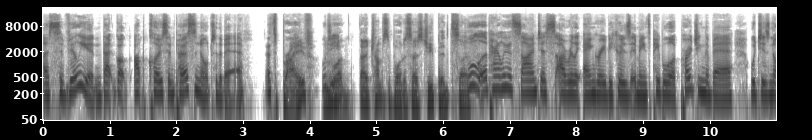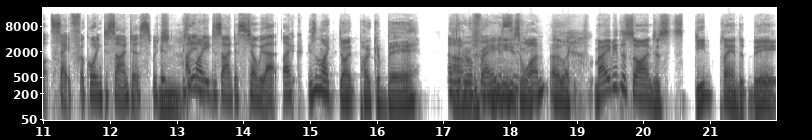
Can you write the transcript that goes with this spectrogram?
a civilian that got up close and personal to the bear. That's brave. Would you- Well, though Trump supporters are so stupid. So Well, apparently the scientists are really angry because it means people are approaching the bear, which is not safe, according to scientists. Which I didn't like- need to scientists to tell me that. Like isn't like don't poke a bear a literal um, phrase. Use one. Uh, like Maybe the scientists did plant it there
